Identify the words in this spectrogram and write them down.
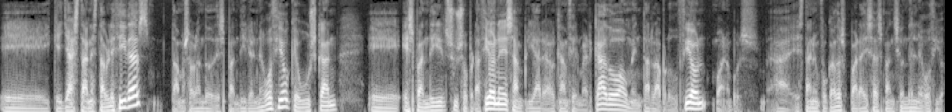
eh, que ya están establecidas, estamos hablando de expandir el negocio, que buscan eh, expandir sus operaciones, ampliar el alcance del mercado, aumentar la producción, bueno, pues están enfocados para esa expansión del negocio.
